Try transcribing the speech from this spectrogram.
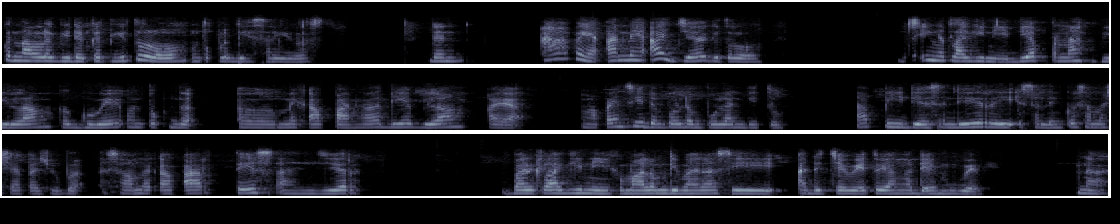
kenal lebih deket gitu loh untuk lebih serius. Dan apa ya aneh aja gitu loh. Gue inget lagi nih dia pernah bilang ke gue untuk nggak uh, make upan karena dia bilang kayak ngapain sih dempul-dempulan gitu? Tapi dia sendiri selingkuh sama siapa coba? Sama make up artis anjir. Balik lagi nih ke malam di mana si ada cewek itu yang nge-DM gue. Nah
